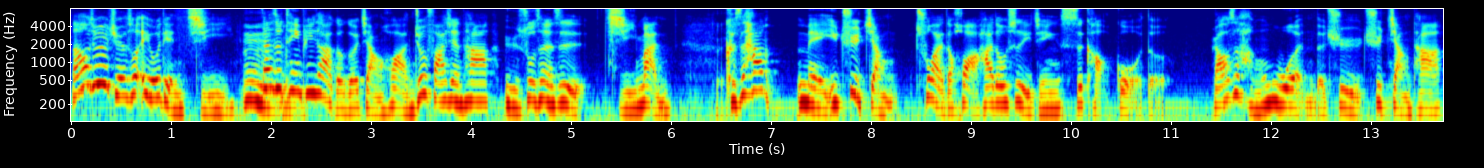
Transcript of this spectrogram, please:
然后就会觉得说，哎、有点急。但是听皮塔哥哥讲话，你就发现他语速真的是极慢，可是他每一句讲出来的话，他都是已经思考过的，然后是很稳的去去讲他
